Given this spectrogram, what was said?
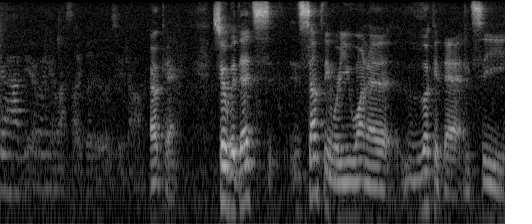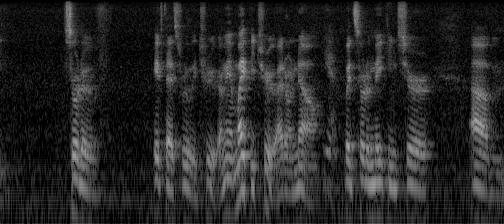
you're happier when you're less likely to lose your job. Okay. So, but that's something where you want to look at that and see sort of if that's really true. I mean, it might be true, I don't know. Yeah. But sort of making sure. Um,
